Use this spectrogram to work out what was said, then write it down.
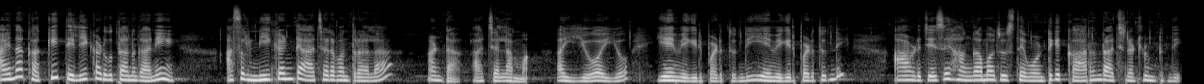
అయినా కక్కి తెలియక అడుగుతాను కానీ అసలు నీకంటే ఆచారవంతురాలా? అంట ఆ చెల్లమ్మ. అయ్యో అయ్యో ఏం ఎగిరి పడుతుంది ఏం ఎగిరి పడుతుంది ఆవిడ చేసే హంగామా చూస్తే ఒంటికి కారం రాచినట్లుంటుంది.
